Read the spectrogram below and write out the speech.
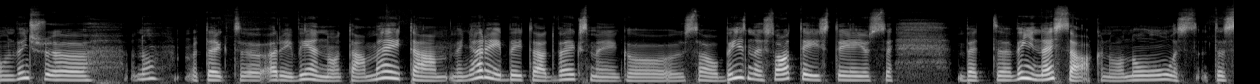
un viņš uh, nu, teikt, arī viena no tām meitām, viņa arī bija tādu veiksmīgu savu biznesu attīstījusi, bet uh, viņi nesāka no nulles. Tas,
